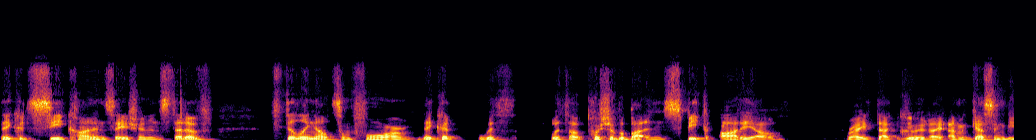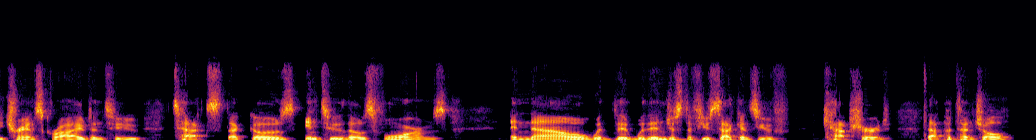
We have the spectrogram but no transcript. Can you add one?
They could see condensation instead of filling out some form. They could with with a push of a button speak audio, right? That mm-hmm. could I, I'm guessing be transcribed into text that goes into those forms. And now with the, within just a few seconds, you've captured that potential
